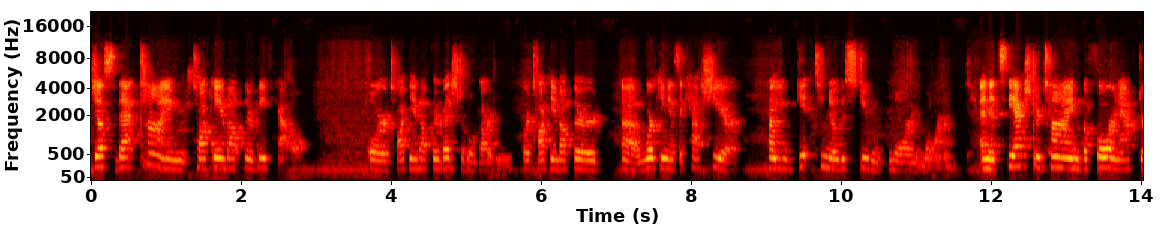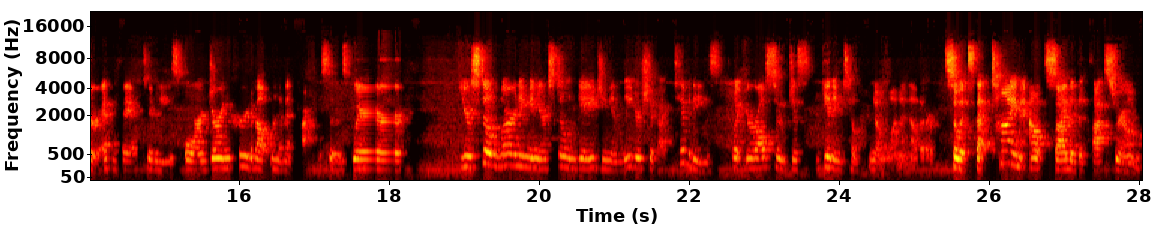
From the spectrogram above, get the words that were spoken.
just that time talking about their beef cattle or talking about their vegetable garden or talking about their uh, working as a cashier how you get to know the student more and more and it's the extra time before and after ffa activities or during career development event practices where you're still learning and you're still engaging in leadership activities, but you're also just getting to know one another. So it's that time outside of the classroom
